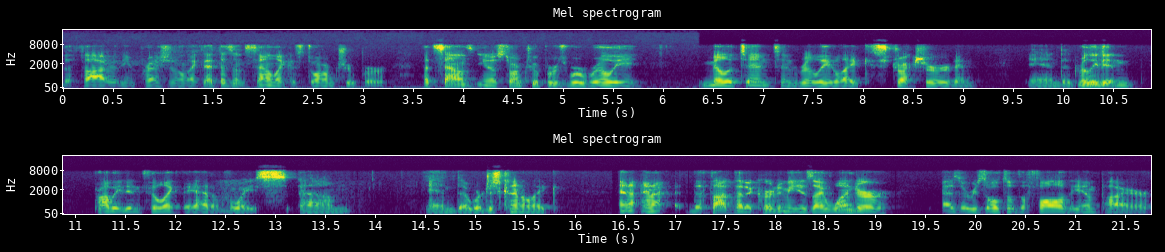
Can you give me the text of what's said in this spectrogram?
the thought or the impression. I'm like, that doesn't sound like a stormtrooper. That sounds. You know, stormtroopers were really militant and really like structured and and it really didn't probably didn't feel like they had a voice um, and uh, we're just kind of like and and I, the thought that occurred to me is I wonder as a result of the fall of the empire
